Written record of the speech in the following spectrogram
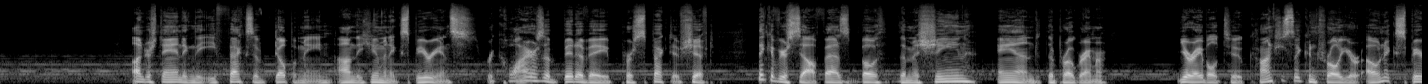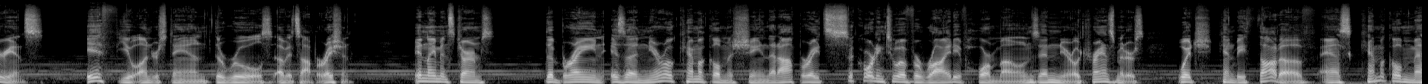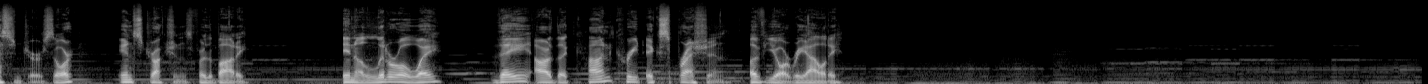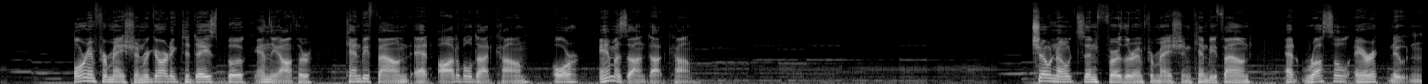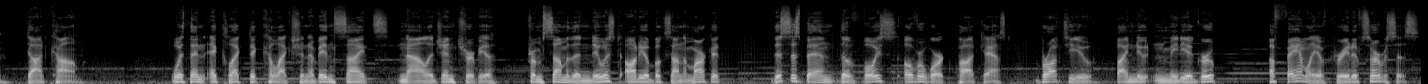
Understanding the effects of dopamine on the human experience requires a bit of a perspective shift. Think of yourself as both the machine and the programmer. You're able to consciously control your own experience if you understand the rules of its operation. In layman's terms, the brain is a neurochemical machine that operates according to a variety of hormones and neurotransmitters which can be thought of as chemical messengers or instructions for the body. In a literal way, they are the concrete expression of your reality. More information regarding today's book and the author can be found at audible.com or amazon.com. Show notes and further information can be found at russellericnewton.com. With an eclectic collection of insights, knowledge, and trivia from some of the newest audiobooks on the market, this has been the Voice Over Work podcast, brought to you by Newton Media Group, a family of creative services.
